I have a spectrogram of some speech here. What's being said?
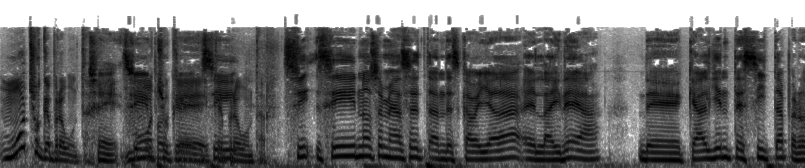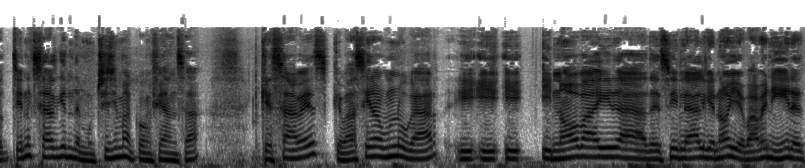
Mucho que preguntar. Sí, sí, Mucho porque que, preguntar. Sí, sí, no se me hace tan descabellada eh, la idea de que alguien te cita, pero tiene que ser alguien de muchísima confianza, que sabes que vas a ir a un lugar y, y, y, y no va a ir a decirle a alguien, oye, va a venir.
